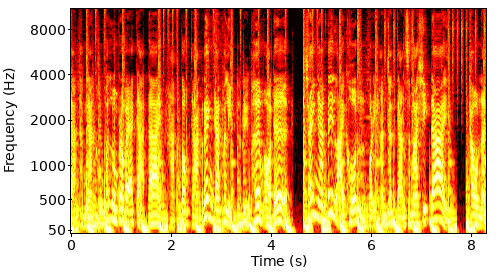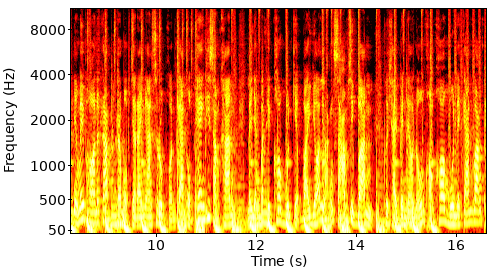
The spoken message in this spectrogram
การทำงานของพัดลมระบายอากาศได้ หากต้องการเร่งการผลิตหรือเพิ่มออเดอร์ ใช้งานได้หลายคนบริหารจัดการสมาชิกได้ เท่านั้นยังไม่พอนะครับ ระบบจะรายงานสรุปผลการอบแห้งที่สำคัญ และยังบันทึกข้อมูลเก็บไว้ย้อนหลัง 30 วัน เพื่อใช้เป็นแนวโน้มของข้อมูลในการวางแผ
